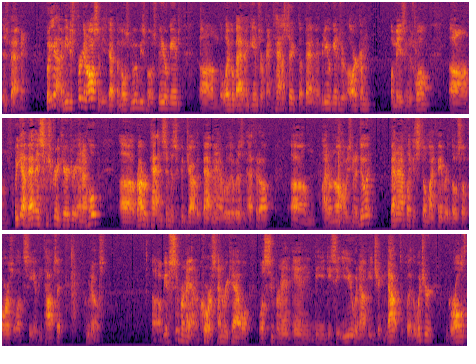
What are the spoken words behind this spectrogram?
is Batman. But yeah, I mean, he's freaking awesome. He's got the most movies, most video games. Um, the Lego Batman games are fantastic. The Batman video games are Arkham, amazing as well. Um, but yeah, Batman's such a great character, and I hope uh, Robert Pattinson does a good job with Batman. I really hope he doesn't f it up. Um, I don't know how he's going to do it. Ben Affleck is still my favorite though so far, so we'll have to see if he tops it. Who knows? Uh, we have Superman, of course. Henry Cavill was Superman in the DCEU, and now he chickened out to play The Witcher. Geralt,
